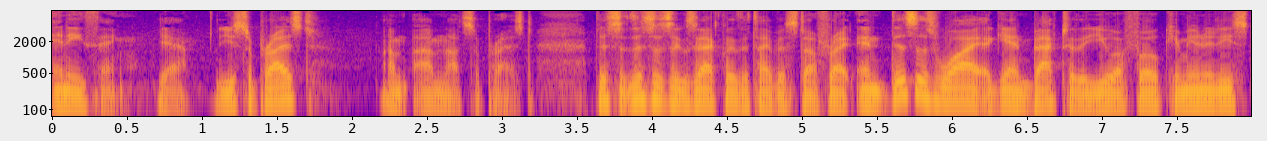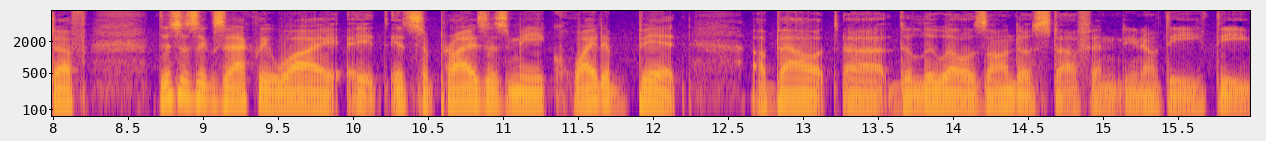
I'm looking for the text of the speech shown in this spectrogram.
anything. Yeah. Are you surprised? I'm I'm not surprised. This this is exactly the type of stuff, right? And this is why, again, back to the UFO community stuff. This is exactly why it, it surprises me quite a bit about uh, the Lou Elizondo stuff, and you know the the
